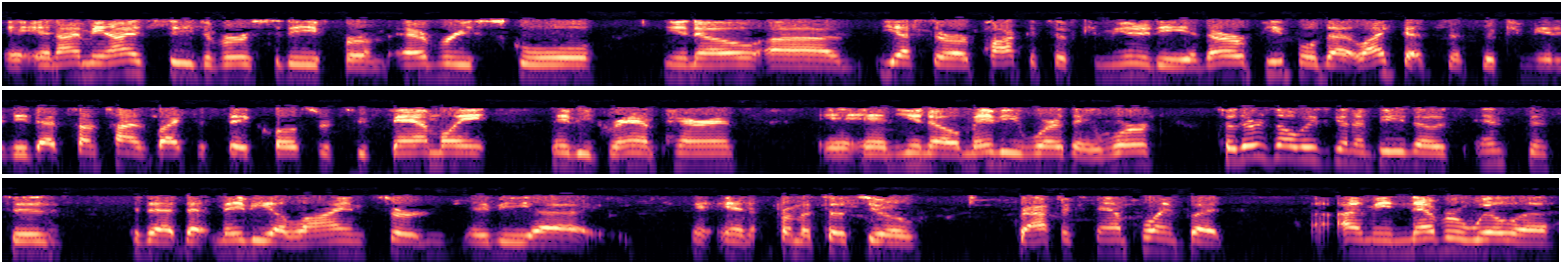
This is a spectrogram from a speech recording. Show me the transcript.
And, and I mean, I see diversity from every school, you know, uh, yes, there are pockets of community, and there are people that like that sense of community that sometimes like to stay closer to family, maybe grandparents, and, and you know, maybe where they work. So there's always going to be those instances that that maybe align certain, maybe uh, in, from a sociographic standpoint, but I mean, never will a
